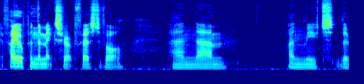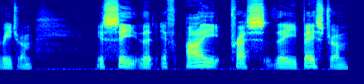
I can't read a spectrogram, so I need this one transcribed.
if I open the mixer up first of all, and um, unmute the redrum, you see that if I press the bass drum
